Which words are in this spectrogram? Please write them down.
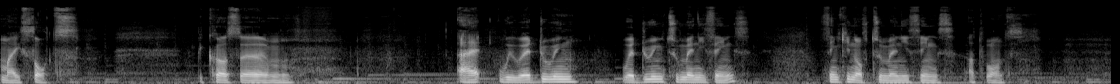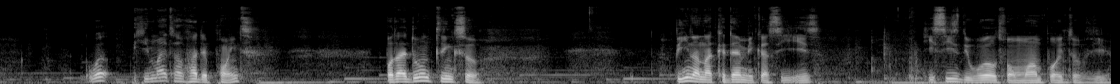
my thoughts because um, I we were doing we're doing too many things, thinking of too many things at once. Well, he might have had a point, but I don't think so. Being an academic as he is, he sees the world from one point of view.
